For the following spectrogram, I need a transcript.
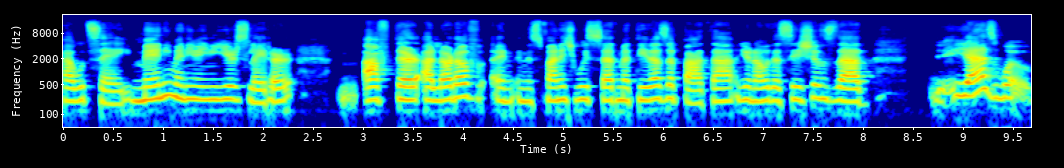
i would say many many many years later after a lot of in, in spanish we said metidas de pata you know decisions that yes well,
